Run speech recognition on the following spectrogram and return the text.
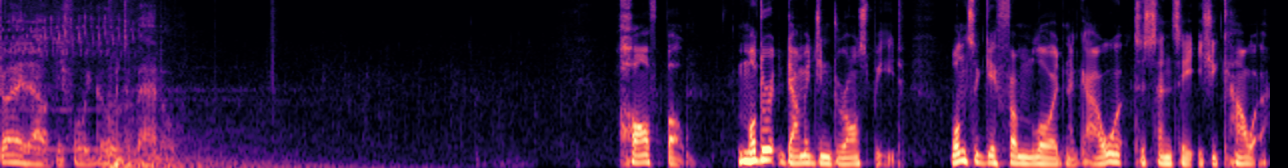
Try it out before we go into battle. Half bow. Moderate damage and draw speed. Once a gift from Lord Nagao to Sensei Ishikawa,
